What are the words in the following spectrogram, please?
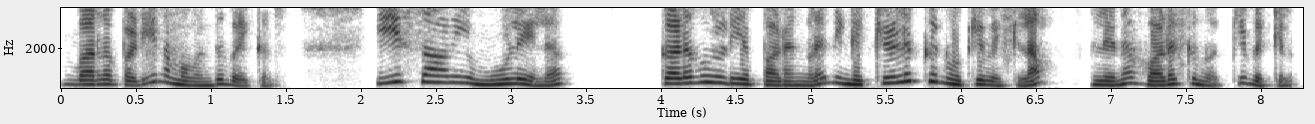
வரப்படி நம்ம வந்து வைக்கணும். ஈசானிய மூலையில கடவுளுடைய படங்களை நீங்க கிழக்கு நோக்கி வைக்கலாம் இல்லைன்னா வடக்கு நோக்கி வைக்கலாம்.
